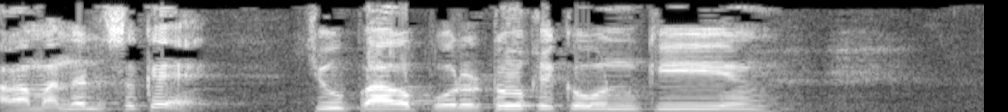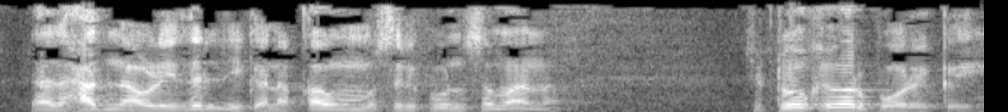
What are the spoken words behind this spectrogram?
هغه منل سکه چې پاغه پور ټوکې کوونکی دا حد نه وړېدل دي کنه قوم مصرفون سمانه چې ټوکې ور پورې کوي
